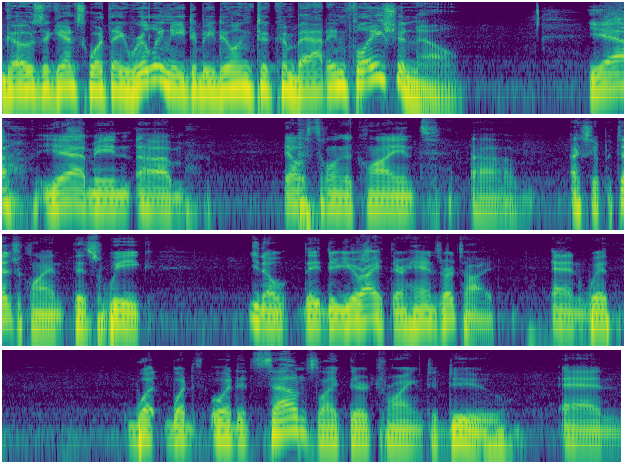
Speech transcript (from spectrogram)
goes against what they really need to be doing to combat inflation now. Yeah, yeah. I mean, um, I was telling a client, um, actually a potential client this week, you know, they, you're right. Their hands are tied, and with what what what it sounds like they're trying to do, and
